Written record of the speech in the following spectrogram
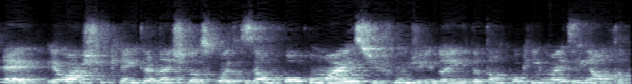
É, eu acho que a internet das coisas é um pouco mais difundido ainda, está um pouquinho mais em alta.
